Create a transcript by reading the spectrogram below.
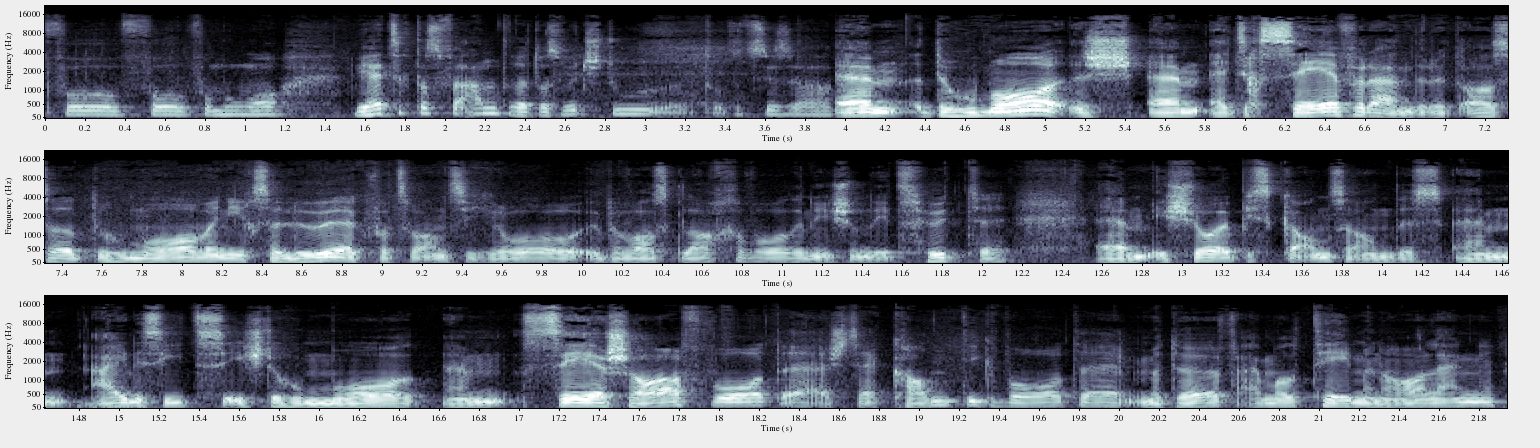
vom, vom, vom Humor. Wie hat sich das verändert? Was würdest du dazu sagen? Ähm, der Humor ist, ähm, hat sich sehr verändert. Also der Humor, wenn ich so schaue, vor 20 Jahren, über was gelacht worden ist und jetzt heute, ähm, ist schon etwas ganz anderes. Ähm, einerseits ist der Humor ähm, sehr scharf geworden, er ist sehr kantig geworden, man darf einmal Themen anlängen.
